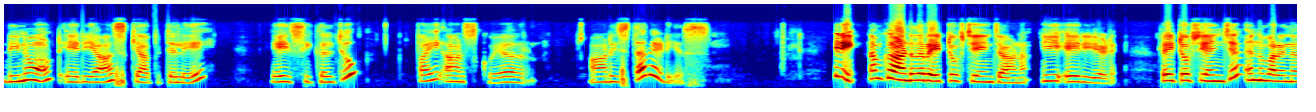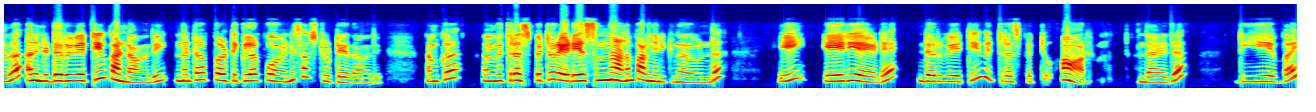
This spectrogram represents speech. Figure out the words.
denote area as capital A A is equal to pi r square. R is the radius. ഇനി നമുക്ക് കാണേണ്ടത് റേറ്റ് ഓഫ് ചേഞ്ച് ആണ് ഈ ഏരിയയുടെ റേറ്റ് ഓഫ് ചേഞ്ച് എന്ന് പറയുന്നത് അതിന്റെ ഡെറിവേറ്റീവ് കണ്ടാൽ മതി. എന്നിട്ട് ആ പെർട്ടിക്കുലർ പോയിന്റ് സബ്സ്റ്റിറ്റ്യൂട്ട് ചെയ്താൽ മതി. നമുക്ക് വിത്ത് റെസ്പെക്ട് ടു റേഡിയസ് എന്നാണ് പറഞ്ഞിരിക്കുന്നത് കൊണ്ട് ഈ ഏരിയയുടെ derivative with respect to R അതായത് D A by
